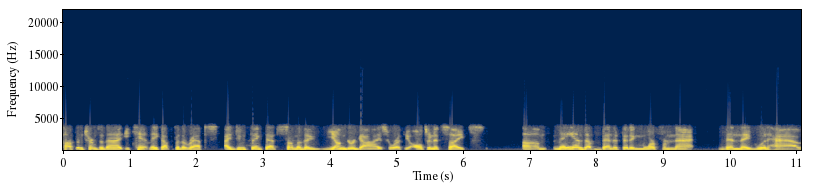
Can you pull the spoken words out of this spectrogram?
tough in terms of that. You can't make up for the reps. I do think that some of the younger guys who are at the alternate sites um, may end up benefiting more from that than they would have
